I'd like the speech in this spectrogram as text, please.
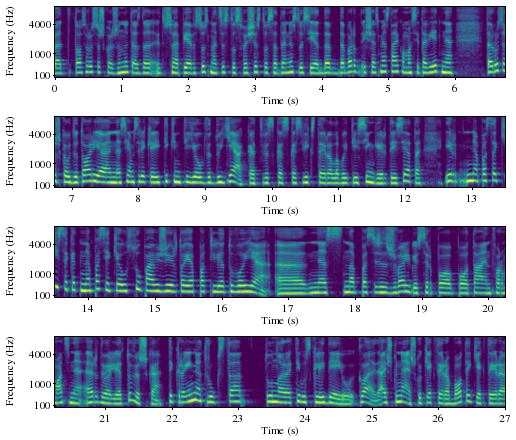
bet tos rusiškos žinutės da, su apie visus nacistus, fašistus, satanistus, jie da, dabar iš esmės taikomos į tą vietinę, tą rusišką auditoriją nes jiems reikia įtikinti jau viduje, kad viskas, kas vyksta, yra labai teisinga ir teisėta. Ir nepasakysi, kad nepasiekia ausų, pavyzdžiui, ir toje pat Lietuvoje, nes, na, pasižvalgius ir po, po tą informacinę erdvę lietuvišką, tikrai netrūksta tų naratyvų skleidėjų. Aišku, neaišku, kiek tai yra botai, kiek tai yra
